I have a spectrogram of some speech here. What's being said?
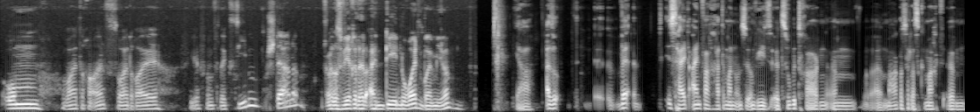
um weitere 1, 2, 3, 4, 5, 6, 7 Sterne. Also das wäre dann ein D9 bei mir. Ja, also äh, ist halt einfach, hatte man uns irgendwie äh, zugetragen. Ähm, äh, Markus hat das gemacht. Ähm,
